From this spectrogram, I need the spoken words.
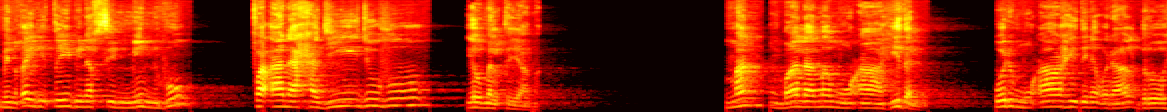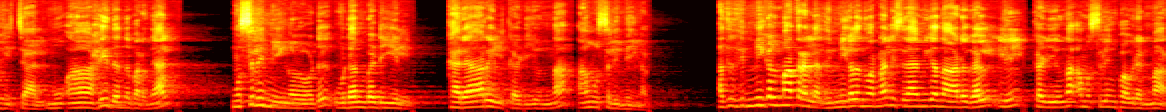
من غير طيب نفس منه فأنا حجيجه يوم القيامة മൻ ബലമ മുആഹിദൻ ഒരു മുആഹിദിനെ ഒരാൾ ദ്രോഹിച്ചാൽ മുആഹിദ് എന്ന് പറഞ്ഞാൽ മുസ്ലിമീങ്ങളോട് ഉടമ്പടിയിൽ കരാറിൽ കഴിയുന്ന ആ മുസ്ലിമീങ്ങൾ. അത് ദിമ്മികൾ മാത്രമല്ല ദിമ്മികൾ എന്ന് പറഞ്ഞാൽ ഇസ്ലാമിക നാടുകളിൽ കഴിയുന്ന ആ മുസ്ലിം പൗരന്മാർ.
